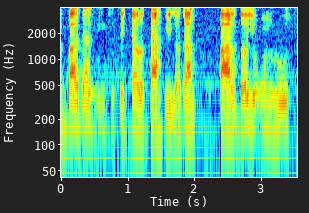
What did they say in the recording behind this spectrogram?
بعد از اینکه سکه رو تحویل دادن فردای اون روز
